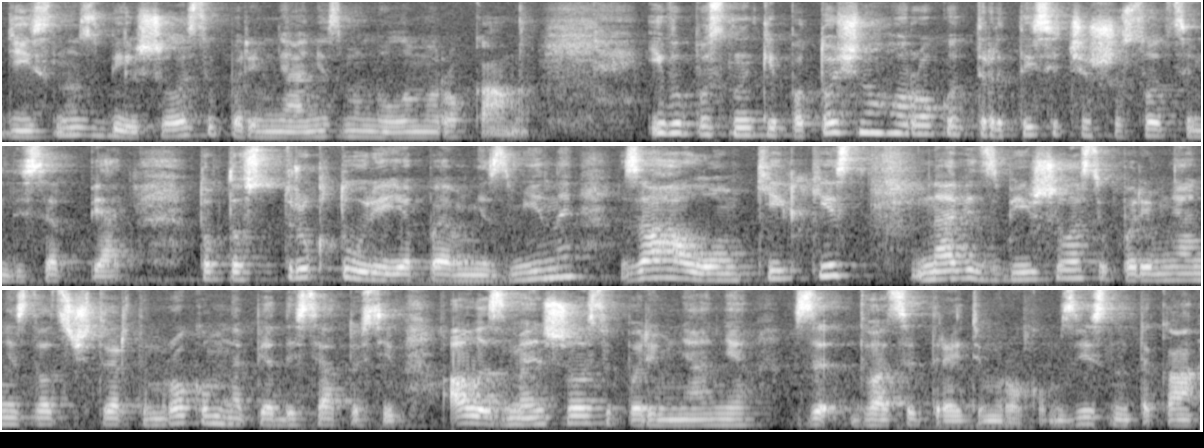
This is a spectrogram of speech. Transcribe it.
дійсно збільшилася у порівнянні з минулими роками. І випускники поточного року 3675. Тобто в структурі є певні зміни. Загалом кількість навіть збільшилась у порівнянні з 24 роком на 50 осіб, але зменшилась у порівнянні з 23 роком. Звісно, така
